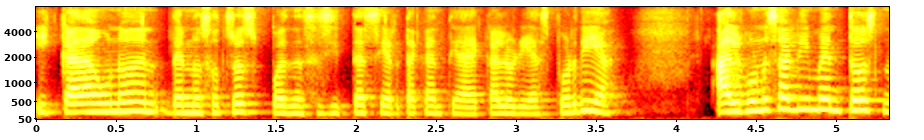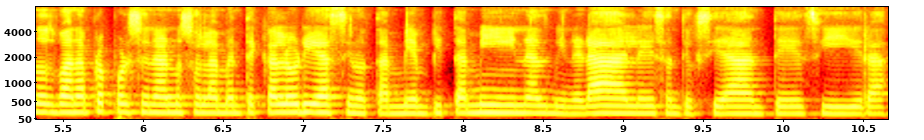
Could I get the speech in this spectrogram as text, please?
y cada uno de nosotros pues necesita cierta cantidad de calorías por día. Algunos alimentos nos van a proporcionar no solamente calorías, sino también vitaminas, minerales, antioxidantes, fibra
